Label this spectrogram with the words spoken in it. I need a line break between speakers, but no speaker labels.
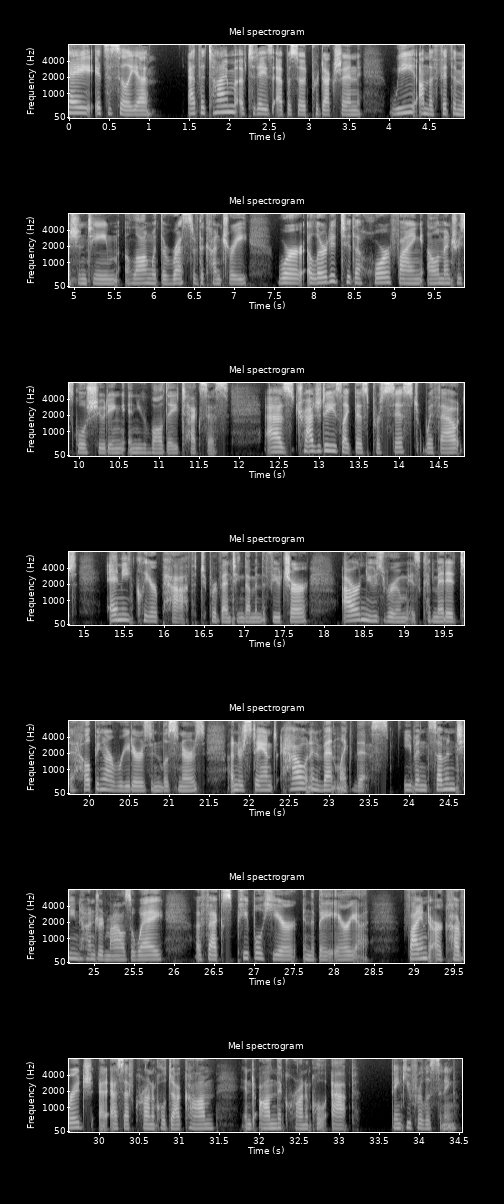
Hey, it's Cecilia. At the time of today's episode production, we on the Fifth and Mission team, along with the rest of the country, were alerted to the horrifying elementary school shooting in Uvalde, Texas. As tragedies like this persist without any clear path to preventing them in the future, our newsroom is committed to helping our readers and listeners understand how an event like this, even 1,700 miles away, affects people here in the Bay Area. Find our coverage at sfchronicle.com and on the Chronicle app. Thank you for listening.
